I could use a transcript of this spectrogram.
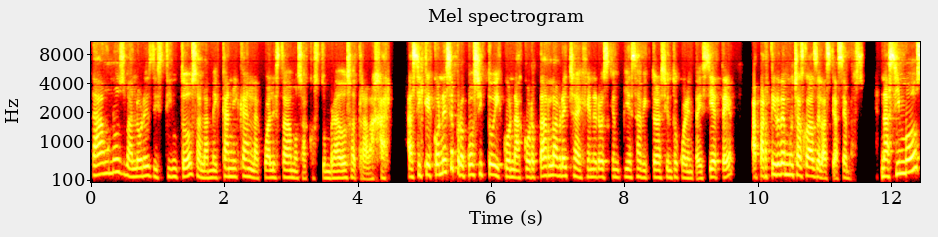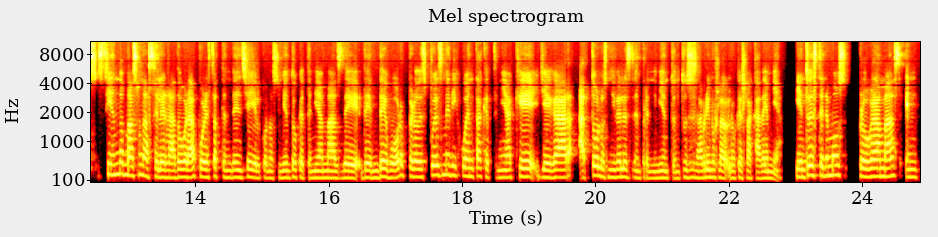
da unos valores distintos a la mecánica en la cual estábamos acostumbrados a trabajar. Así que con ese propósito y con acortar la brecha de género es que empieza Victoria 147 a partir de muchas cosas de las que hacemos. Nacimos siendo más una aceleradora por esta tendencia y el conocimiento que tenía más de, Endeavor, pero después me di cuenta que tenía que llegar a todos los niveles de emprendimiento. Entonces abrimos lo que es la academia. Y entonces tenemos programas en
